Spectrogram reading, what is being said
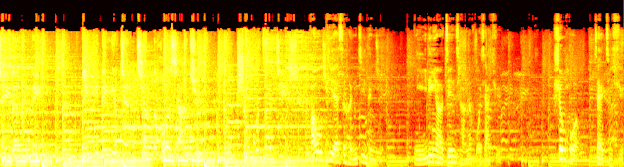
PS 痕迹的你，你一定要坚强的活下去，生活在继续。毫无 PS 痕迹的你，你一定要坚强的活下去。生活在继续，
